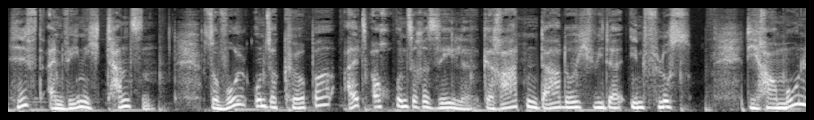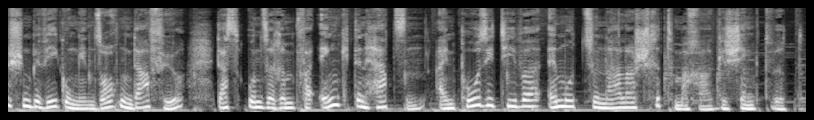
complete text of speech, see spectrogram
Hilft ein wenig Tanzen. Sowohl unser Körper als auch unsere Seele geraten dadurch wieder in Fluss. Die harmonischen Bewegungen sorgen dafür, dass unserem verengten Herzen ein positiver emotionaler Schrittmacher geschenkt wird.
